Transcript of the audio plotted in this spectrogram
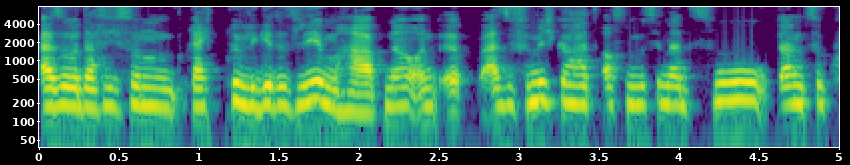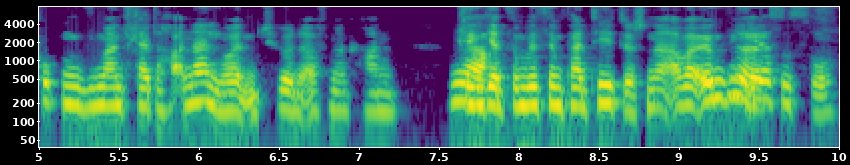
also, dass ich so ein recht privilegiertes Leben habe, ne? Und äh, also für mich gehört es auch so ein bisschen dazu, dann zu gucken, wie man vielleicht auch anderen Leuten Türen öffnen kann. Klingt Ja. jetzt so ein bisschen pathetisch, ne? Aber irgendwie Nö. ist es so.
